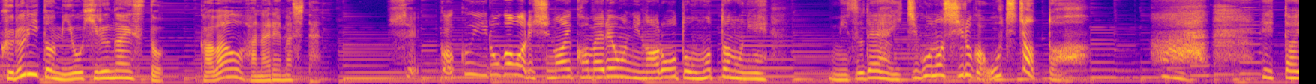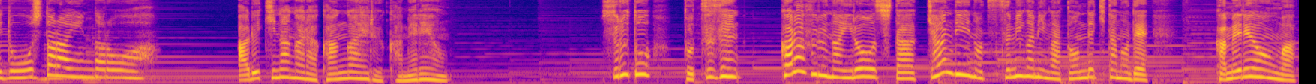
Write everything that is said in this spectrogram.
くるりと身を翻すと川を離れました。せっかく色変わりしないカメレオンになろうと思ったのに水でイチゴの汁が落ちちゃった。はあ一体どうしたらいいんだろう。歩きながら考えるカメレオン。すると突然カラフルな色をしたキャンディーの包み紙が飛んできたのでカメレオンは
